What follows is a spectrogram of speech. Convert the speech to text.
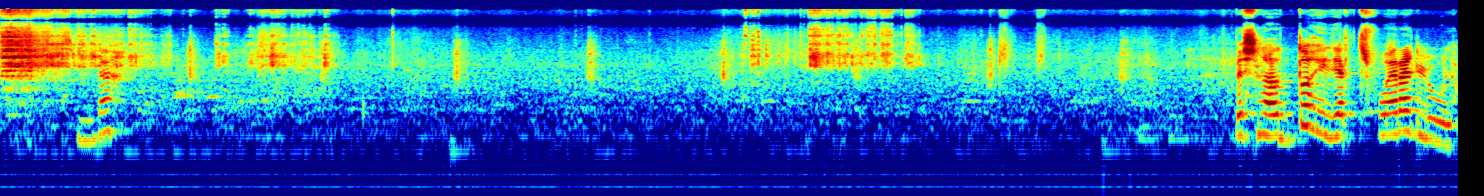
بسم الله. باش نردوه يدير التفويره الأولى.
